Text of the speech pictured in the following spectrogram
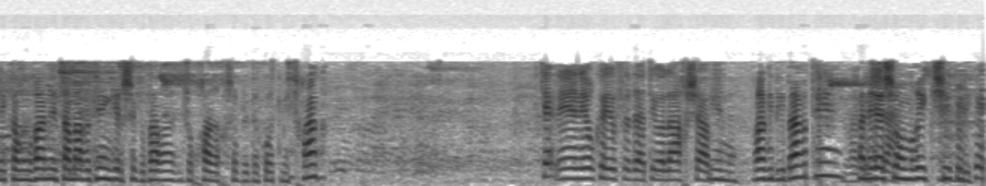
וכמובן את תמר זינגר שכבר זוכה עכשיו בדקות משחק. כן, הנה ניר כיוף לדעתי עולה עכשיו. הנה, רק דיברתי, כנראה שעמרי הקשיב לי.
